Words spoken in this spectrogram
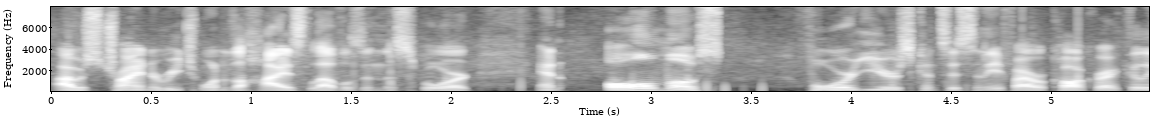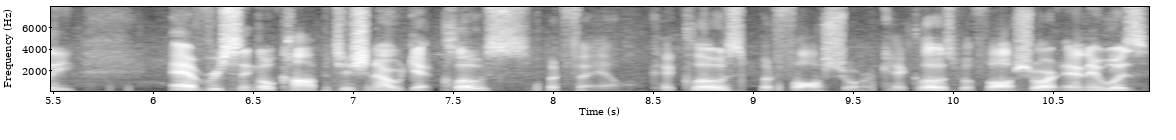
I was trying to reach one of the highest levels in the sport, and almost four years consistently, if I recall correctly, every single competition I would get close but fail, get close but fall short, get close but fall short, and it was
